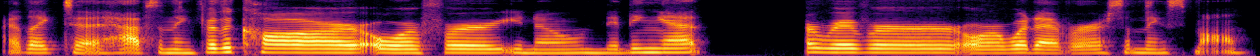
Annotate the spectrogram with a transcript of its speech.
I'd like to have something for the car or for, you know, knitting at a river or whatever, something small.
